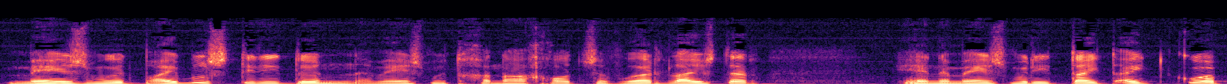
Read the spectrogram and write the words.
Mens moet bybelstudie doen, een mens moet gaan na Godse woord luister, en een mens moet die tyd uitkoop,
